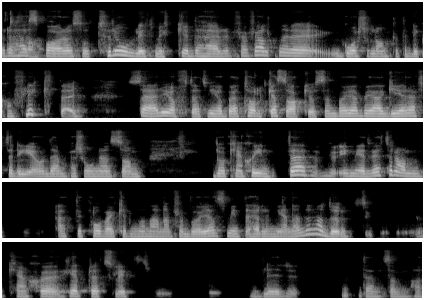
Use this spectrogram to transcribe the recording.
Mm. För det här ja. sparar så otroligt mycket. Det här, framförallt när det går så långt att det blir konflikter så är det ofta att vi har börjat tolka saker och sen börjar vi agera efter det och den personen som då kanske inte är medveten om att det påverkade någon annan från början som inte heller menade något dumt kanske helt plötsligt blir den som har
